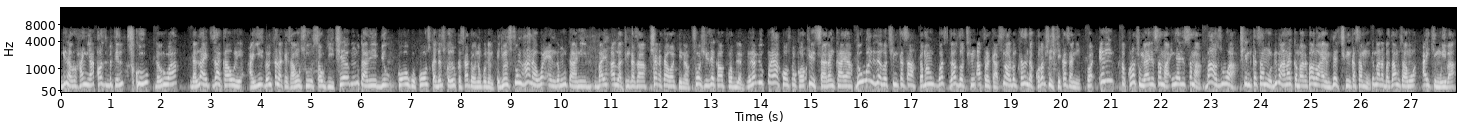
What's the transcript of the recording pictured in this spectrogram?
gina hanya, hospital, school da ruwa da light za kawo ne a yi don talaka samu su sauƙi. She mutane biyu ko uku ko suka da suka zo sata wannan kuɗin idan sun hana wa'anga mutane bayan Allah tun kasa shaƙatawa kenan. So shi zai kawo problem. Na biyu kuma ya kawo kuma kin sadan kaya. Duk wanda zai zo cikin kasa kamar wasu za zo cikin Africa suna rubin kasan da corruption shi ke kasa ne. To in corruption ya ji sama in ya ji sama ba zuwa cikin kasan mu. Bi ma'ana kamar ba a invest cikin kasan mu. Bi ma'ana ba za mu samu aikin mu yi ba.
